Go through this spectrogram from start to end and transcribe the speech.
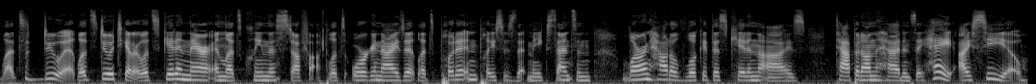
let's do it. Let's do it together. Let's get in there and let's clean this stuff up. Let's organize it. Let's put it in places that make sense and learn how to look at this kid in the eyes, tap it on the head, and say, hey, I see you.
